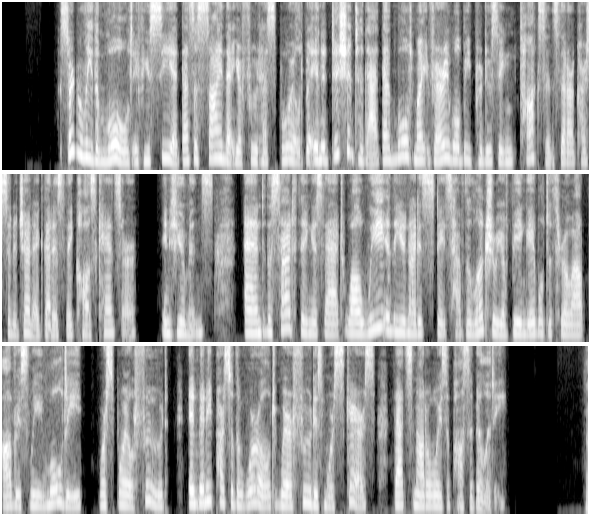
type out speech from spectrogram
certainly the mold, if you see it, that's a sign that your food has spoiled. But in addition to that, that mold might very well be producing toxins that are carcinogenic, that is, they cause cancer in humans. And the sad thing is that while we in the United States have the luxury of being able to throw out obviously moldy or spoiled food, in many parts of the world where food is more scarce, that's not always a possibility.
